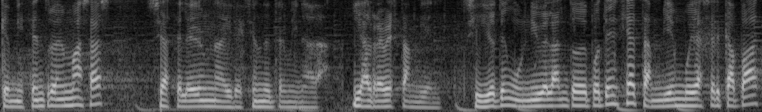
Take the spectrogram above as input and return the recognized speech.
que mi centro de masas se acelere en una dirección determinada. Y al revés también. Si yo tengo un nivel alto de potencia, también voy a ser capaz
